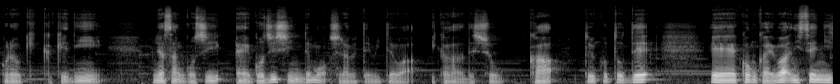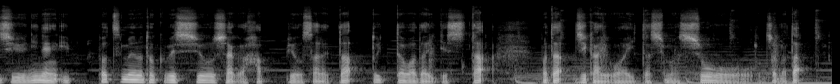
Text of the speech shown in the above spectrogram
これをきっかけに皆さんごし、え、ご自身でも調べてみてはいかがでしょうか。かということで、えー、今回は2022年一発目の特別使用者が発表されたといった話題でした。また次回お会いいたしましょう。じゃあまた。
